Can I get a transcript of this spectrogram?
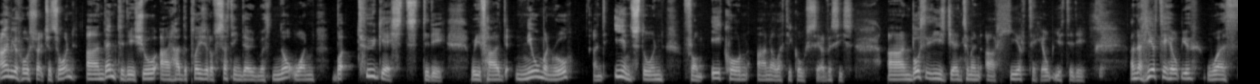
I'm your host, Richard Swan, and in today's show, I had the pleasure of sitting down with not one but two guests today. We've had Neil Munro and Ian Stone from Acorn Analytical Services, and both of these gentlemen are here to help you today. And they're here to help you with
